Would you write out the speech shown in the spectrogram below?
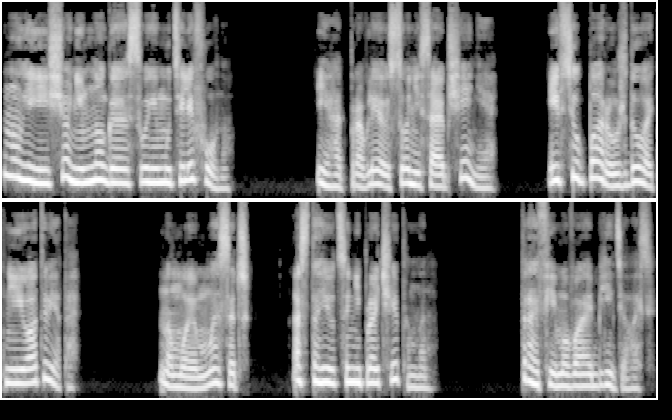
ну и еще немного своему телефону. Я отправляю Соне сообщение, и всю пару жду от нее ответа. Но мой месседж остается непрочитанным. Трофимова обиделась.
